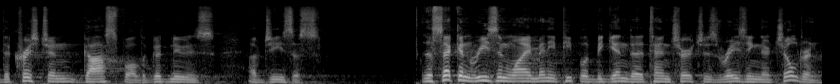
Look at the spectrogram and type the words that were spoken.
the Christian gospel, the good news of Jesus. The second reason why many people begin to attend church is raising their children.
